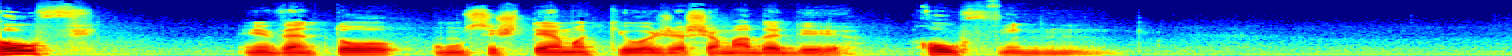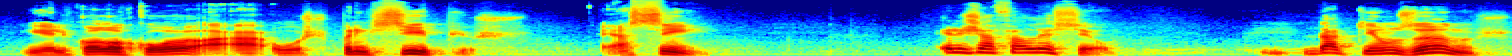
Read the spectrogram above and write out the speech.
Rolf inventou um sistema que hoje é chamada de Rolfing. E ele colocou os princípios. É assim. Ele já faleceu. Daqui a uns anos,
